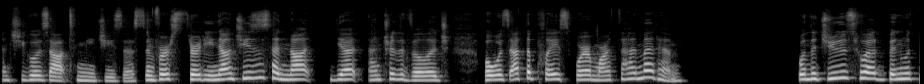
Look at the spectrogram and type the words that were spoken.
and she goes out to meet Jesus. In verse 30, now Jesus had not yet entered the village, but was at the place where Martha had met him. When the Jews who had been with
